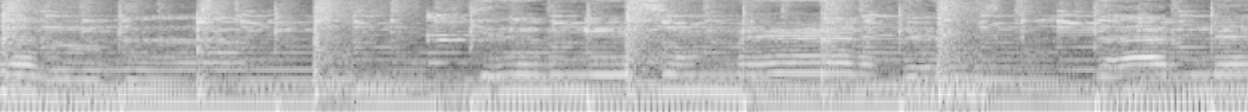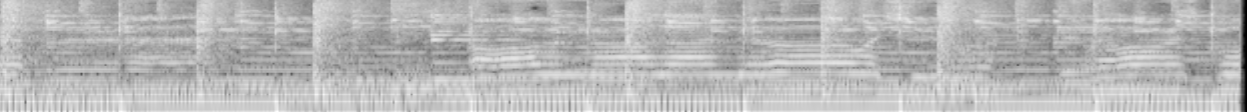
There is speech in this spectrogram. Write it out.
shadow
